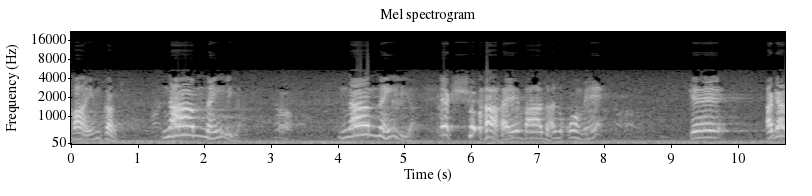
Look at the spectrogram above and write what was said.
कायम कर दी। नाम नहीं लिया। नाम नहीं लिया। एक शुभ है बाद हलकों में कि अगर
